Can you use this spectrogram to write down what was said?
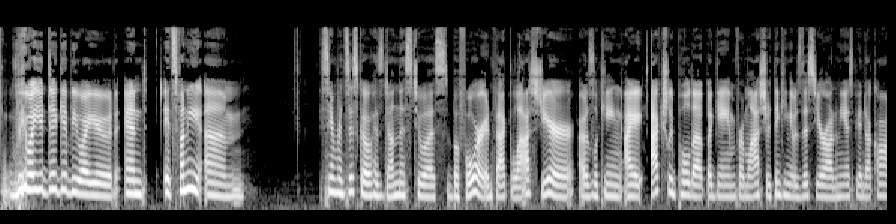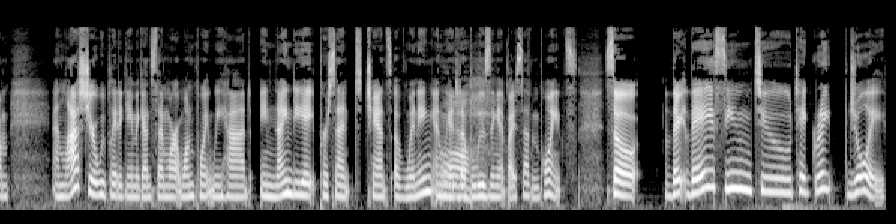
BYU did get BYU'd. And it's funny, um, San Francisco has done this to us before. In fact, last year, I was looking, I actually pulled up a game from last year, thinking it was this year on ESPN.com. And last year, we played a game against them where at one point we had a 98% chance of winning, and we oh. ended up losing it by seven points. So they they seem to take great joy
